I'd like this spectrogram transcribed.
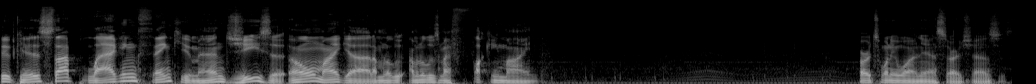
Dude, can it stop lagging? Thank you, man. Jesus. Oh my god. I'm gonna I'm gonna lose my fucking mind. Or 21, yeah, sorry, Chaz. Just...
